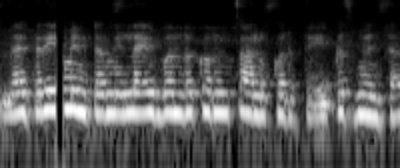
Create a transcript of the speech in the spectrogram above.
नाहीतर एक मिनटं मी लाईव्ह बंद करून चालू करते एकच मिनटं.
